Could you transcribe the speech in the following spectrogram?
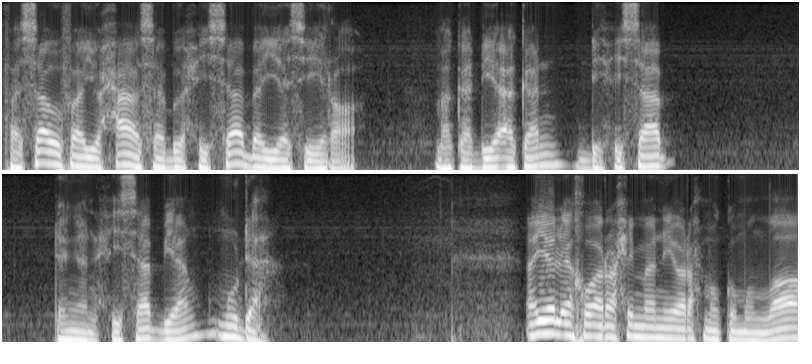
fasaufa yuhasabu hisaban yasira. Maka dia akan dihisab dengan hisab yang mudah. Ayol ikhwah rahimani wa rahmukumullah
